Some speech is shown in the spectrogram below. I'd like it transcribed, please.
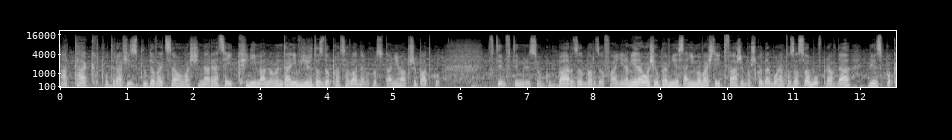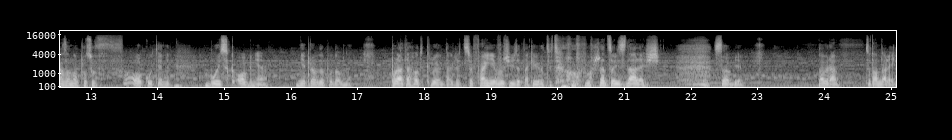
a tak potrafi zbudować całą właśnie narrację i klimat. Momentalnie widzi, że to jest dopracowane, po prostu tam nie ma przypadku w tym, w tym rysunku. Bardzo, bardzo fajnie. No nie dało się pewnie zanimować tej twarzy, bo szkoda było na to zasobów, prawda? Więc pokazano po prostu w oku ten błysk ognia. Nieprawdopodobne. Po latach odkryłem, także co fajnie wrócić do takiego tytułu, można coś znaleźć sobie. Dobra, co tam dalej?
